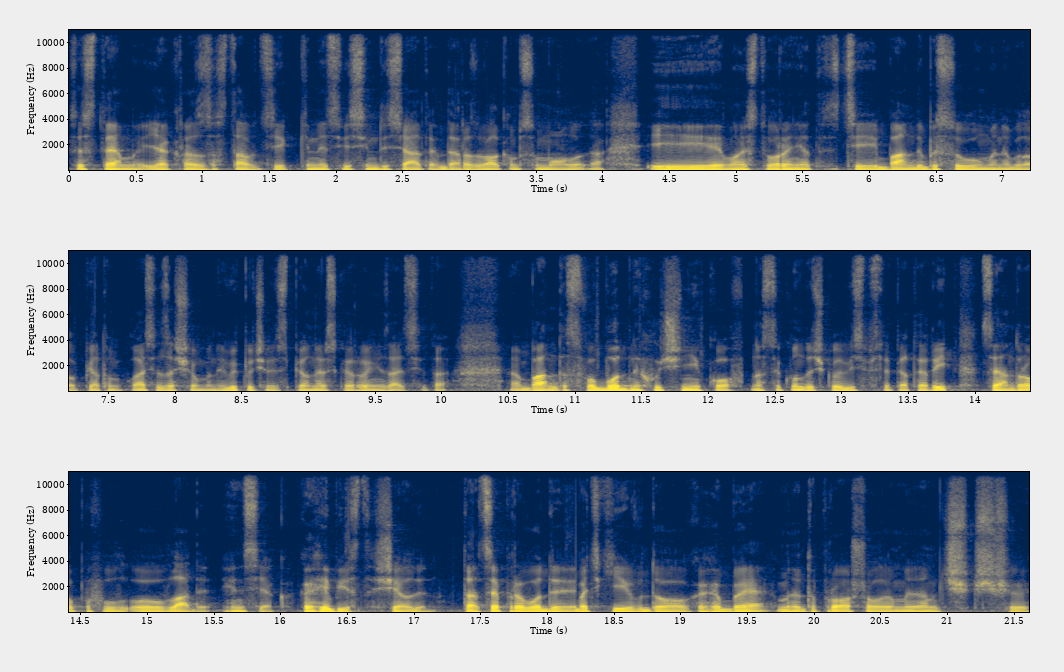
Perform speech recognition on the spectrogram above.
системи. Якраз застав ці кінець 80-х, да, розвал комсомолу. Да, і моє створення цієї банди БСУ у мене була в п'ятому класі, за що мене виключили з піонерської організації. Та банда свободних учніків. На секундочку, 85 рік це Андропов у, у влади, генсек, КГБіст, ще один. Та це приводить батьків до КГБ, мене допрошували, мене там чш-чш,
